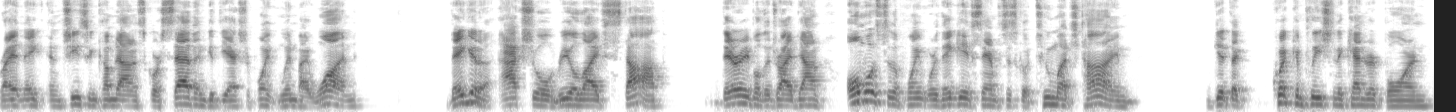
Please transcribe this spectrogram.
right? And they and Chiefs can come down and score seven, get the extra point, point, win by one. They get an actual real life stop. They're able to drive down almost to the point where they gave San Francisco too much time, get the quick completion to Kendrick Bourne.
